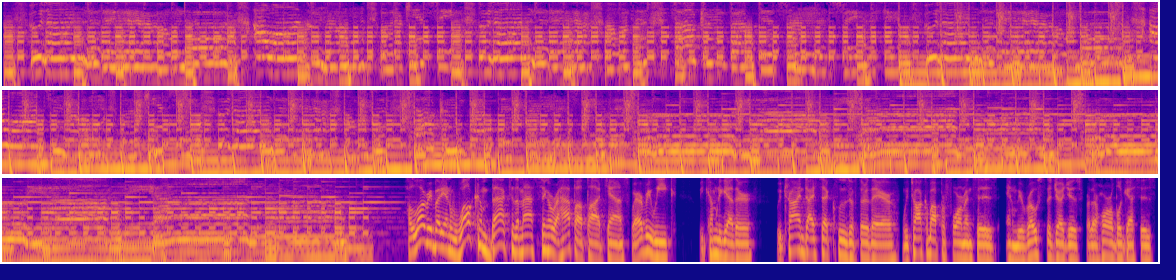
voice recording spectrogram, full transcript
Who's under there? I wonder. I want to know what I can't see. Who's under there? I want to talk about this endlessly with you. Who's under there? Everybody, and welcome back to the Masked Singer Rahapa podcast, where every week we come together, we try and dissect clues if they're there, we talk about performances, and we roast the judges for their horrible guesses.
